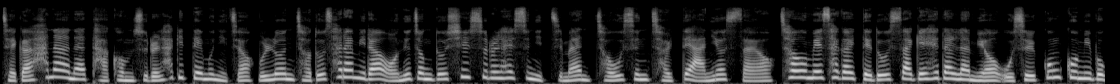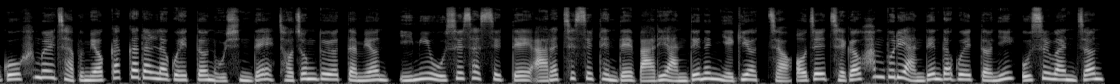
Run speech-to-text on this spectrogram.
제가 하나하나 다 검수를 하기 때문이죠. 물론 저도 사람이라 어느 정도 실수를 할 순 있지만 저 옷은 절대 아니었어요. 처음에 사갈 때도 싸게 해달라며 옷을 꼼꼼히 보고 흠을 잡으며 깎아달라고 했던 옷인데 저 정도였다면 이미 옷을 샀을 때 알아챘을 텐데 말이 안 되는 얘기였죠. 어제 제가 환불이 안 된다고 했더니 옷을 완전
